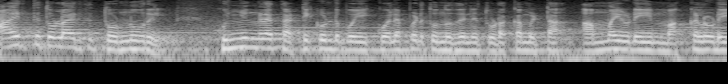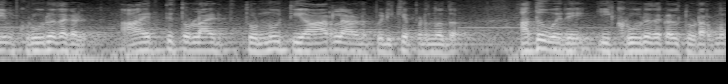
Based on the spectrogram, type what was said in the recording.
ആയിരത്തി തൊള്ളായിരത്തി തൊണ്ണൂറിൽ കുഞ്ഞുങ്ങളെ തട്ടിക്കൊണ്ടുപോയി കൊലപ്പെടുത്തുന്നതിന് തുടക്കമിട്ട അമ്മയുടെയും മക്കളുടെയും ക്രൂരതകൾ ആയിരത്തി തൊള്ളായിരത്തി തൊണ്ണൂറ്റി പിടിക്കപ്പെടുന്നത്. അതുവരെ ഈ ക്രൂരതകൾ തുടർന്നു.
